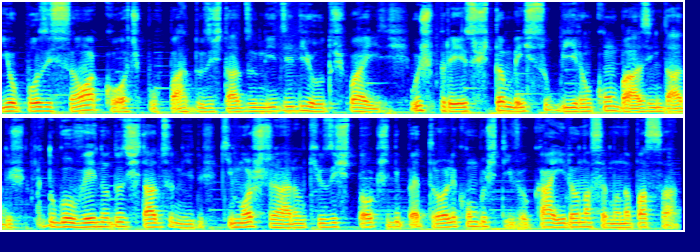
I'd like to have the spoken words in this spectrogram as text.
e oposição a cortes por parte dos Estados Unidos e de outros países. Os preços também subiram com base em dados do governo dos Estados Unidos, que mostraram que os estoques de petróleo e combustível caíram na semana passada.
